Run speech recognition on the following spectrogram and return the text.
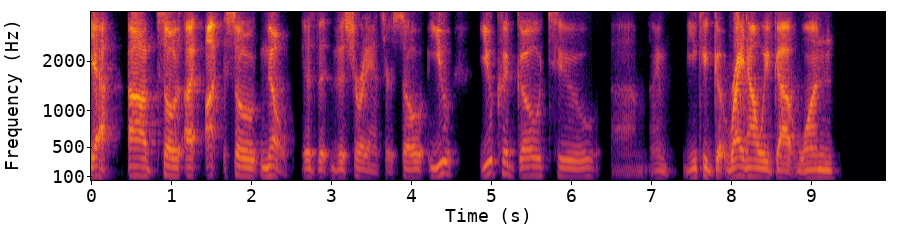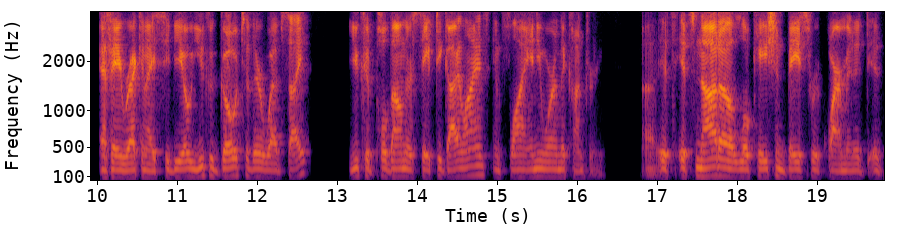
Yeah. Uh, so I, I so no is the the short answer. So you you could go to um, I'm, you could go right now. We've got one FAA recognized CBO. You could go to their website. You could pull down their safety guidelines and fly anywhere in the country. Uh, it's it's not a location based requirement. It, it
